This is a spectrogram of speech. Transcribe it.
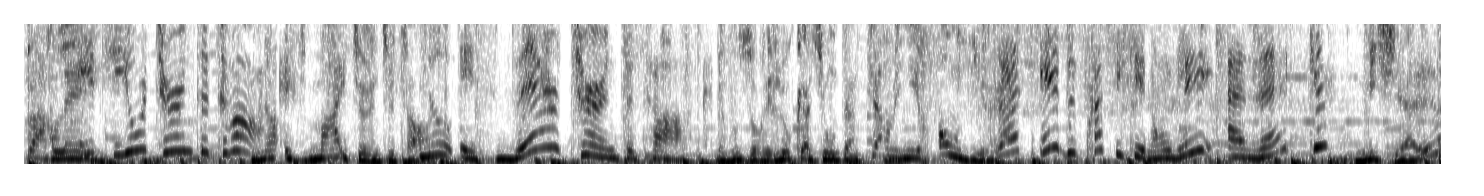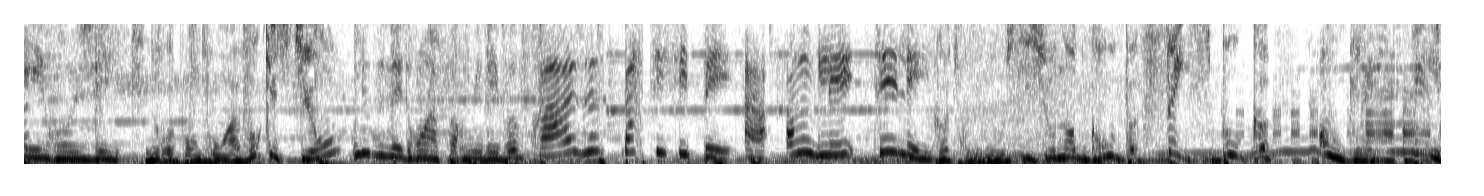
parler. It's your turn to talk. No, it's my turn to talk. No, it's their turn to talk. Mais vous aurez l'occasion d'intervenir en direct. Et de pratiquer l'anglais avec Michel et Roger. Nous répondrons à vos questions. Nous vous aiderons à formuler vos phrases. Participez à Anglais Télé. Retrouvez-nous aussi sur notre groupe Facebook Anglais Télé.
